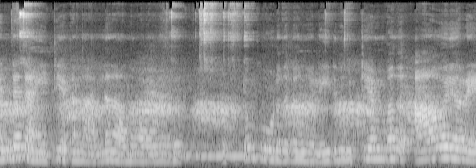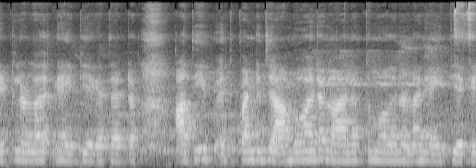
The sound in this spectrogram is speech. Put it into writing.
എന്റെ നൈറ്റിയൊക്കെ നല്ലതാണെന്ന് പറയുന്നത് ഒട്ടും കൂടുതലൊന്നുമില്ല ഇരുന്നൂറ്റി അമ്പത് ആ ഒരു റേറ്റിലുള്ള നൈറ്റിയൊക്കെ തട്ട് അത് ഈ പണ്ട് ജാമ്പവാന്റെ കാലത്ത് മുതലുള്ള നൈറ്റിയൊക്കെ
